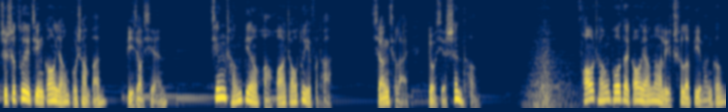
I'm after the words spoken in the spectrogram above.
只是最近高阳不上班，比较闲，经常变换花招对付他，想起来有些肾疼。曹长波在高阳那里吃了闭门羹，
